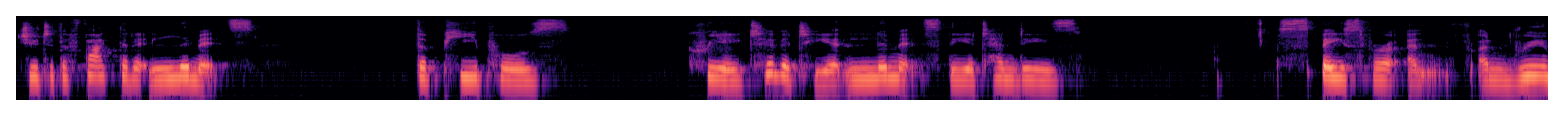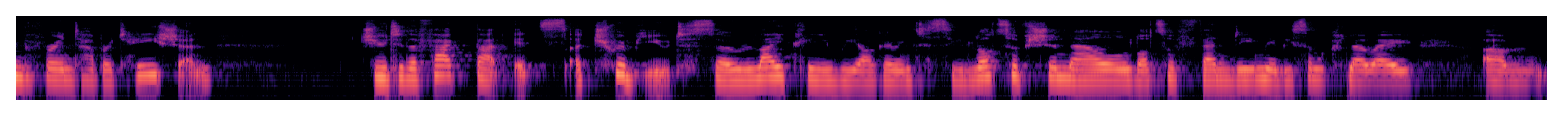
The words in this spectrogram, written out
due to the fact that it limits the people's creativity, it limits the attendees' space for and, and room for interpretation due to the fact that it's a tribute. So, likely, we are going to see lots of Chanel, lots of Fendi, maybe some Chloe, um,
